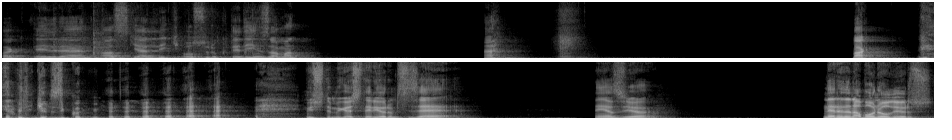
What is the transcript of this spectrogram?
bak Elren askerlik osuruk dediğin zaman Heh. Bak bir de gözlük koymuyor. Müslüm'ü gösteriyorum size. Ne yazıyor? Nereden abone oluyoruz?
